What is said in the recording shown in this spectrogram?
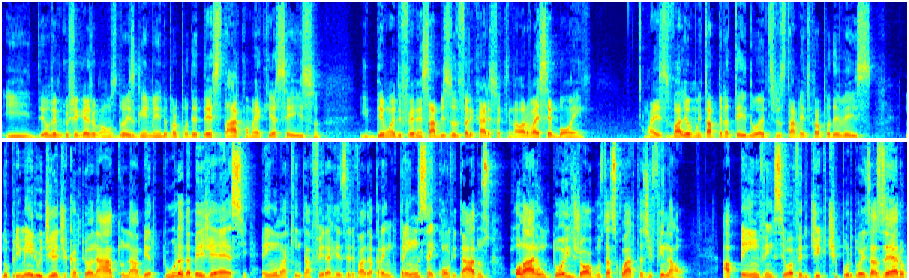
E eu lembro que eu cheguei a jogar uns dois games ainda para poder testar como é que ia ser isso. E deu uma diferença absurda. Falei, cara, isso aqui na hora vai ser bom, hein? Mas valeu muito a pena ter ido antes justamente para poder ver isso. No primeiro dia de campeonato, na abertura da BGS, em uma quinta-feira reservada para imprensa e convidados, rolaram dois jogos das quartas de final. A PEN venceu a Verdict por 2 a 0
